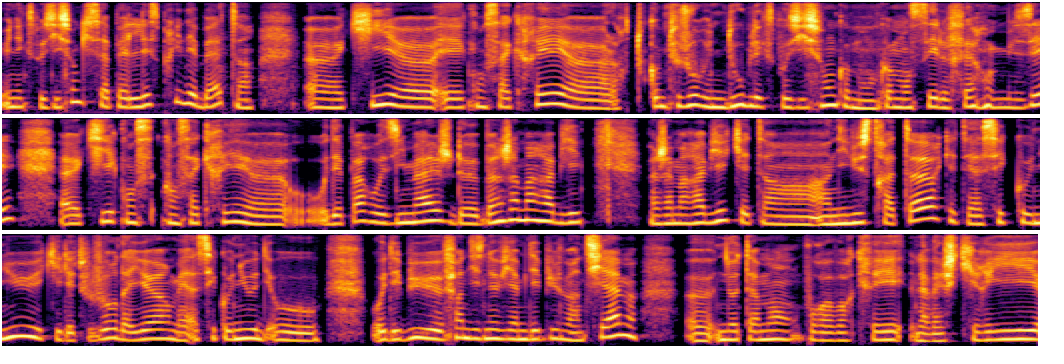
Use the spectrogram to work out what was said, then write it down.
une exposition qui s'appelle L'Esprit des Bêtes, euh, qui euh, est consacrée, euh, alors comme toujours une double exposition, comme on commençait le faire au musée, qui est cons consacrée au départ aux images de Benjamin Rabier. Benjamin Rabier qui est un, illustrateur qui était assez connu et qui l'est toujours d'ailleurs, mais assez connu au, début, fin 19e, début 20e, euh, notamment pour avoir créé La Vache qui rit,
